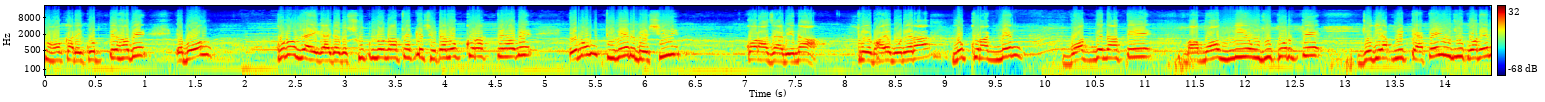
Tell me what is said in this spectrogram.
সহকারে করতে হবে এবং কোনো জায়গায় যাতে শুকনো না থাকে সেটা লক্ষ্য রাখতে হবে এবং তিনের বেশি করা যাবে না। প্রিয় ভাই বোনেরা, লক্ষ্য রাখবেন, বদবেনাতে বা মগ নিয়ে উজু করতে যদি আপনি ট্যাপেই উজু করেন,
